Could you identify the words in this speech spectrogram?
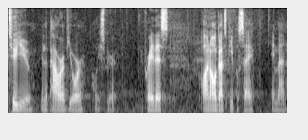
to you in the power of your Holy Spirit. We pray this on all God's people say, Amen.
